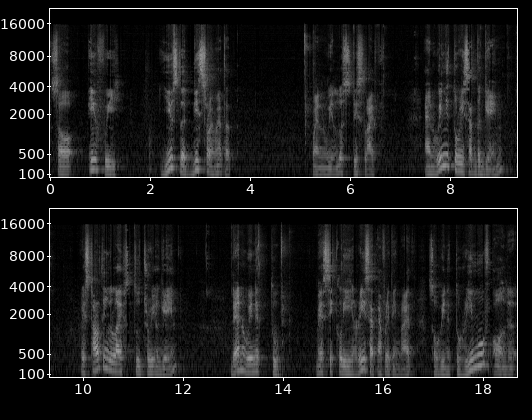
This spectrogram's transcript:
So if we use the destroy method when we lose this life and we need to reset the game, restarting the lives to 3 again, then we need to basically reset everything, right? So we need to remove all the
